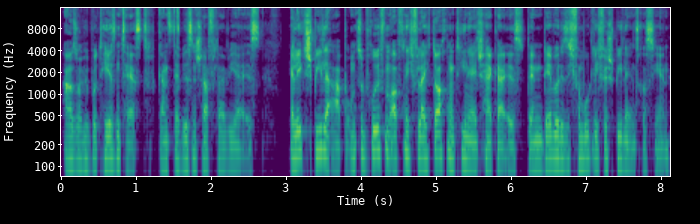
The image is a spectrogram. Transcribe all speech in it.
Also Hypothesentest, ganz der Wissenschaftler, wie er ist. Er legt Spiele ab, um zu prüfen, ob es nicht vielleicht doch ein Teenage-Hacker ist, denn der würde sich vermutlich für Spiele interessieren.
